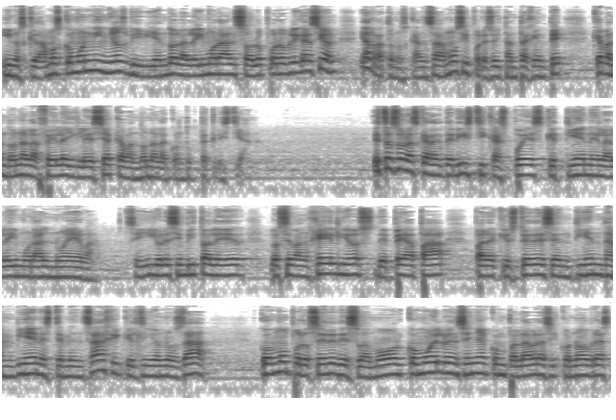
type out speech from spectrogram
y nos quedamos como niños viviendo la ley moral solo por obligación y al rato nos cansamos y por eso hay tanta gente que abandona la fe, la iglesia, que abandona la conducta cristiana. Estas son las características pues que tiene la ley moral nueva. ¿sí? Yo les invito a leer los evangelios de pe a pa para que ustedes entiendan bien este mensaje que el Señor nos da cómo procede de su amor, cómo Él lo enseña con palabras y con obras,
